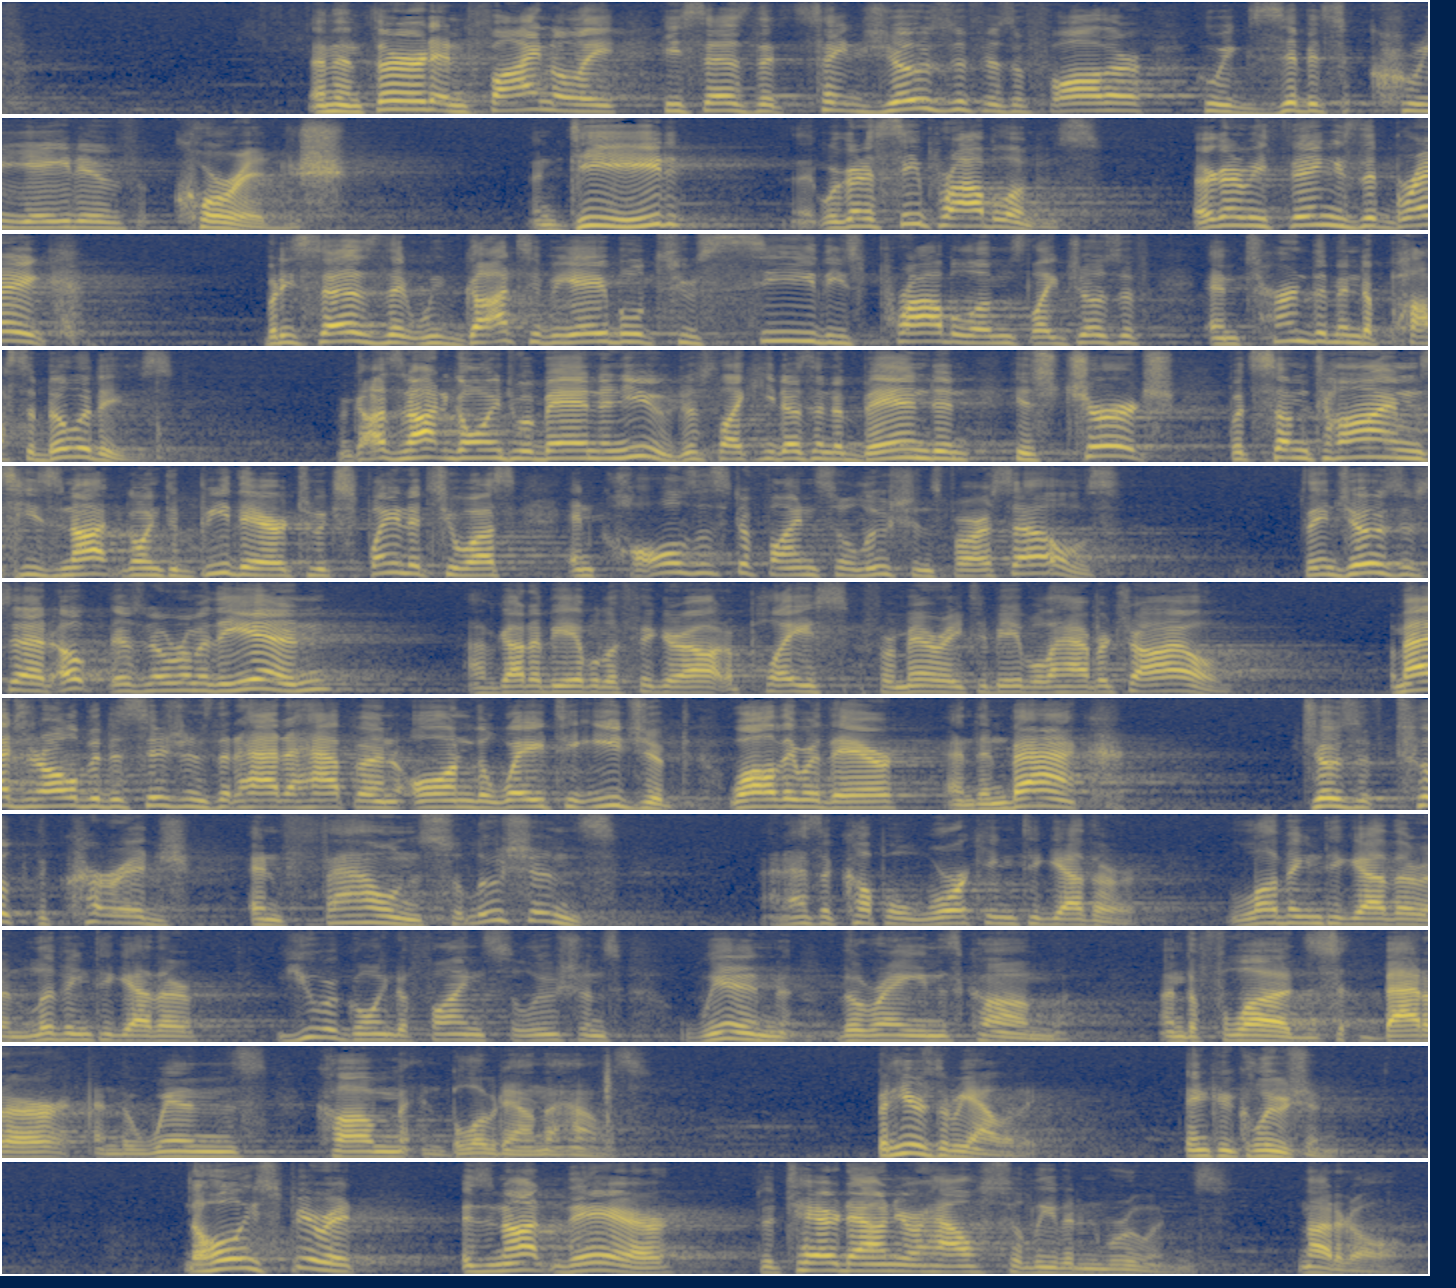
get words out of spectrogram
And then, third and finally, he says that St. Joseph is a father who exhibits creative courage. Indeed, we're going to see problems. There are going to be things that break. But he says that we've got to be able to see these problems like Joseph and turn them into possibilities. God's not going to abandon you, just like he doesn't abandon his church but sometimes He's not going to be there to explain it to us and calls us to find solutions for ourselves. St. Joseph said, Oh, there's no room at the inn. I've got to be able to figure out a place for Mary to be able to have her child. Imagine all the decisions that had to happen on the way to Egypt while they were there and then back. Joseph took the courage and found solutions. And as a couple working together, loving together and living together, you are going to find solutions when the rains come and the floods batter and the winds come and blow down the house. But here's the reality. In conclusion, the Holy Spirit is not there to tear down your house to leave it in ruins. Not at all.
